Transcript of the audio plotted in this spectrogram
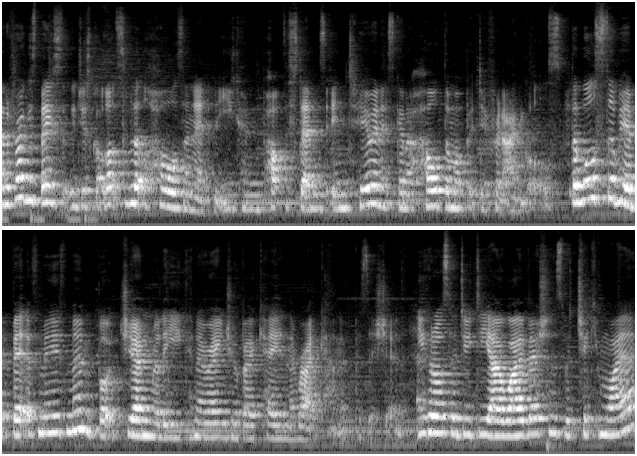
And a frog is basically just got lots of little holes in it that you can pop the stems into and it's going to hold them up at different angles. There will still be a bit of movement but generally you can arrange your bouquet in the right kind of position. You can also do DIY versions with chicken wire.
